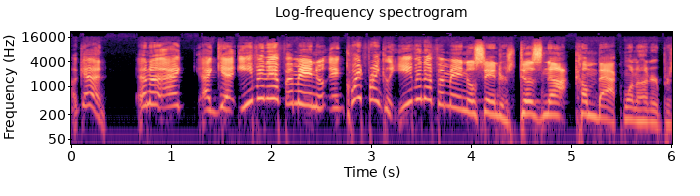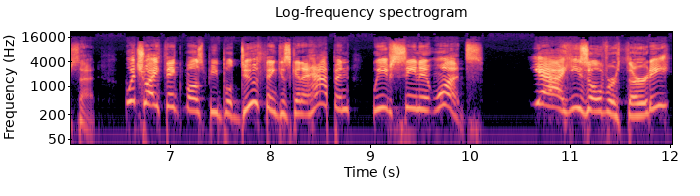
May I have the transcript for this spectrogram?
Again, and I, I get, even if Emmanuel, and quite frankly, even if Emmanuel Sanders does not come back 100%, which I think most people do think is going to happen, we've seen it once. Yeah, he's over 30.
